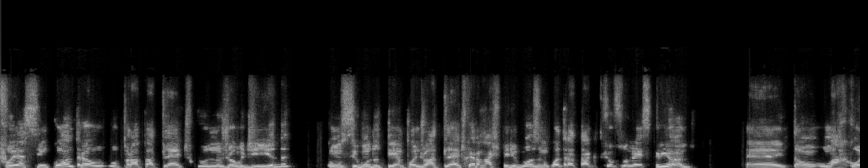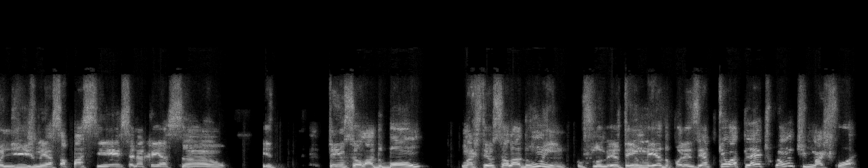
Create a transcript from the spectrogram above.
Foi assim contra o, o próprio Atlético no jogo de ida, com um segundo tempo onde o Atlético era mais perigoso no contra-ataque do que o Fluminense criando. É, então, o marconismo e essa paciência na criação e tem o seu lado bom, mas tem o seu lado ruim. Eu tenho medo, por exemplo, porque o Atlético é um time mais forte.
